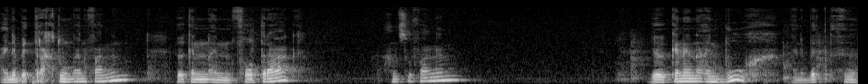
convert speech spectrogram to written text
eine Betrachtung anfangen, wir können einen Vortrag anzufangen, wir können ein Buch, eine äh,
